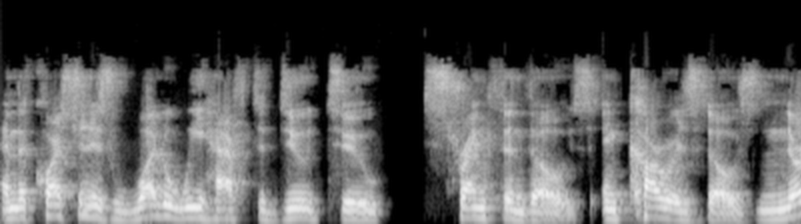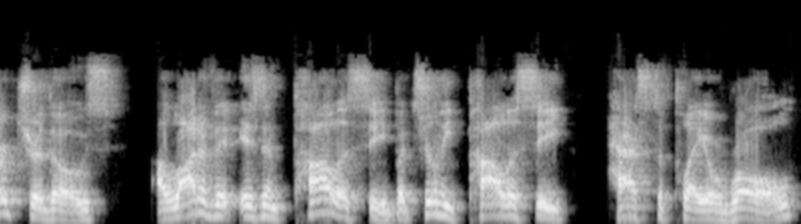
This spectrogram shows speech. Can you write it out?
And the question is, what do we have to do to strengthen those, encourage those, nurture those? A lot of it isn't policy, but certainly policy has to play a role.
